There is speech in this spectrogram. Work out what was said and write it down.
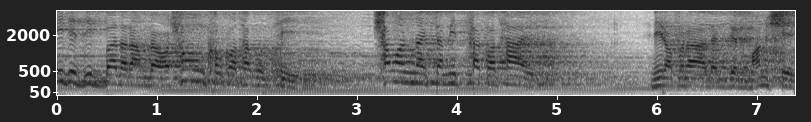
এই যে জিব্বা দ্বারা আমরা অসংখ্য কথা বলছি, সামান্য একটা মিথ্যা কথায় নিরপরাধ একজন মানুষের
